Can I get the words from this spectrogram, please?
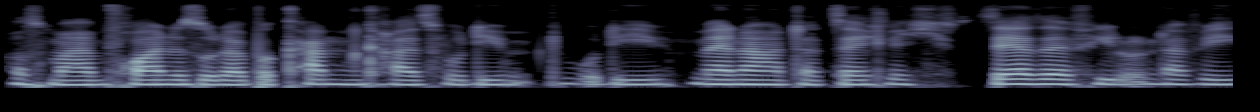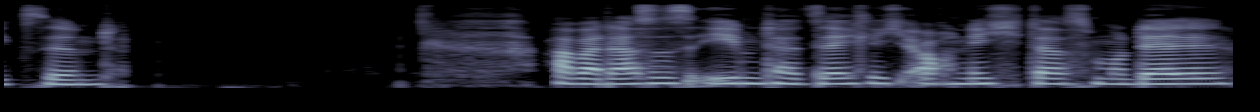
aus meinem Freundes- oder Bekanntenkreis, wo die, wo die Männer tatsächlich sehr, sehr viel unterwegs sind. Aber das ist eben tatsächlich auch nicht das Modell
